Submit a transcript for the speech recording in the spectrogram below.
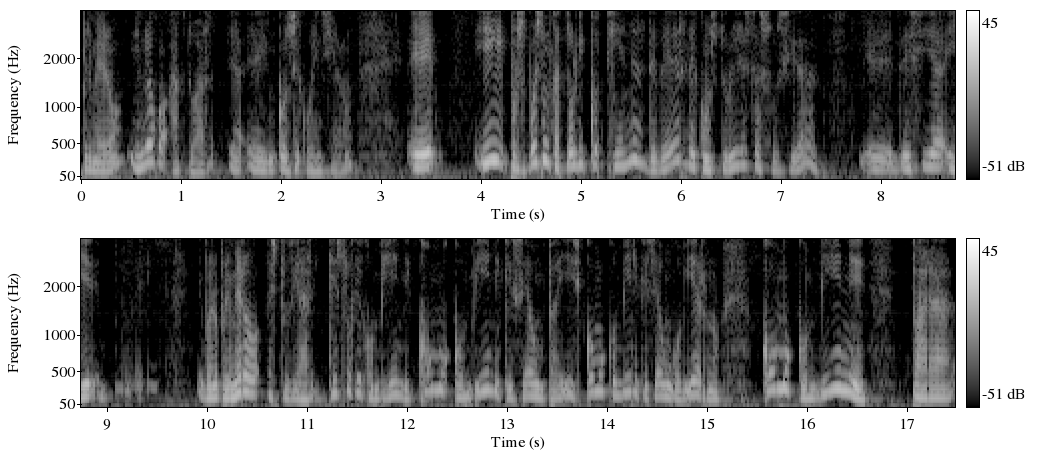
primero y luego actuar en consecuencia. ¿no? Y por supuesto un católico tiene el deber de construir esta sociedad. Eh, decía, y, bueno, primero estudiar qué es lo que conviene, cómo conviene que sea un país, cómo conviene que sea un gobierno, cómo conviene para,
